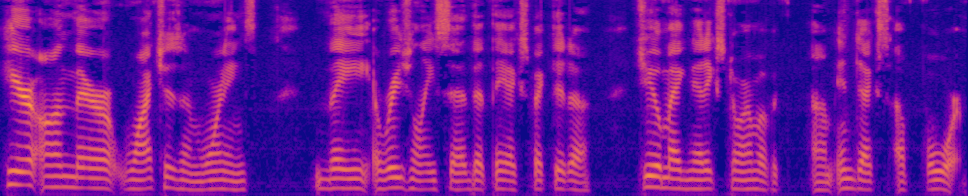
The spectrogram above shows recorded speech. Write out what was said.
Here on their watches and warnings, they originally said that they expected a geomagnetic storm of um, index of 4.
